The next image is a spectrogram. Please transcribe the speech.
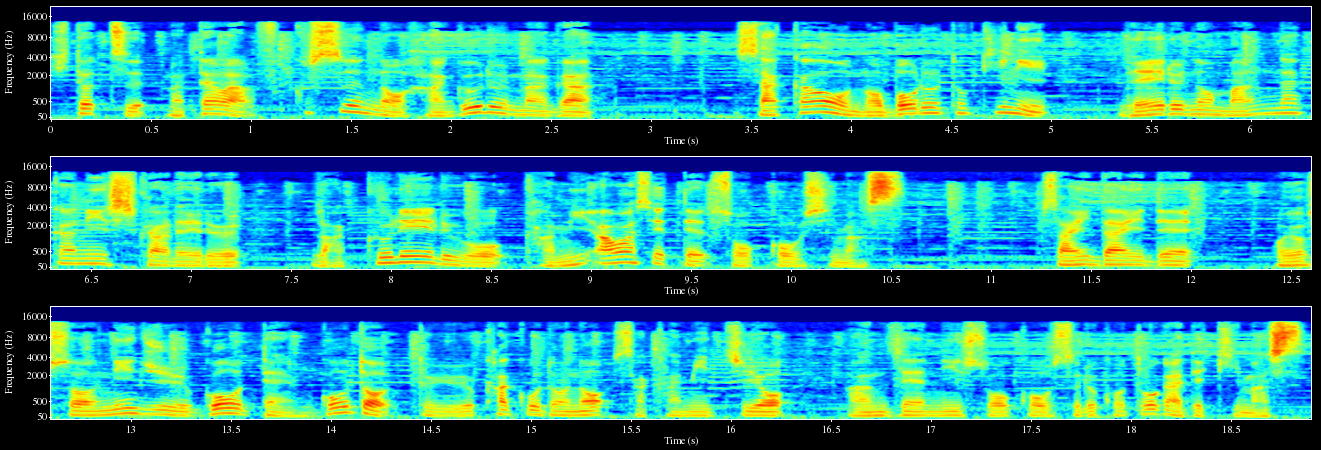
一つまたは複数の歯車が坂を登るときにレールの真ん中に敷かれるラックレールを噛み合わせて走行します。最大でおよそ25.5度という角度の坂道を安全に走行することができます。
